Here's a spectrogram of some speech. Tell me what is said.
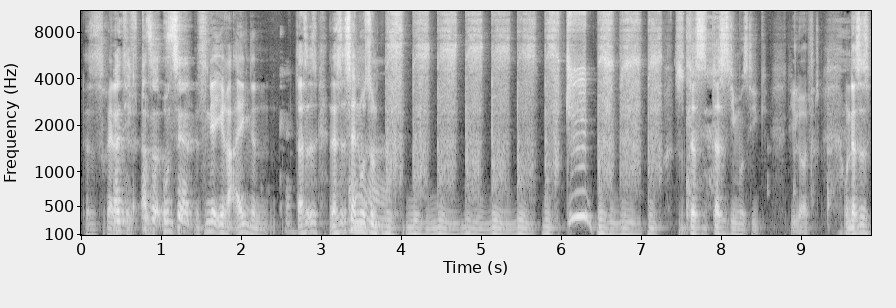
Das ist relativ. Also, also ist ja, das sind ja ihre eigenen. Okay. Das ist, das ist ah. ja nur so ein Buff, Buff, Buff, Buff, Buff, Das, das ist die Musik, die läuft. Und das ist,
